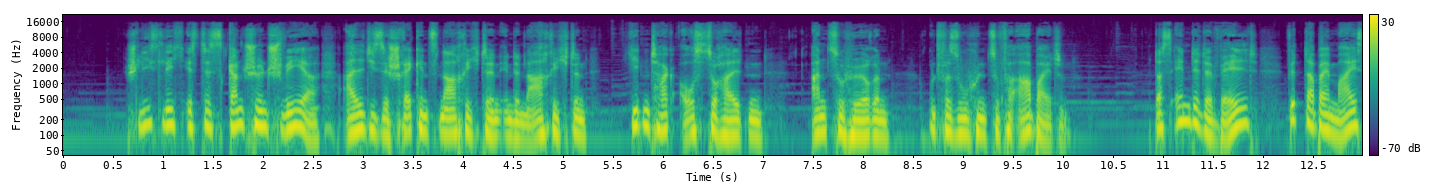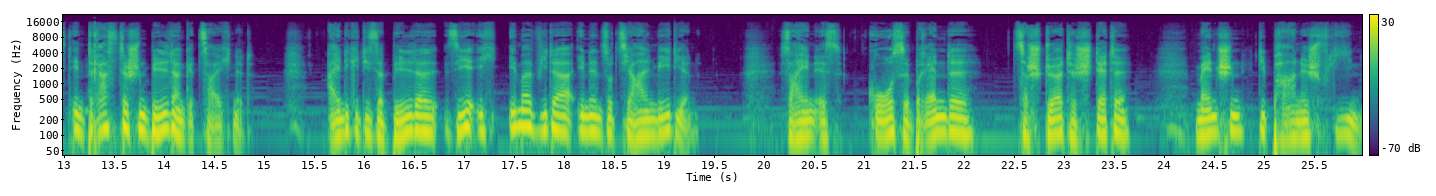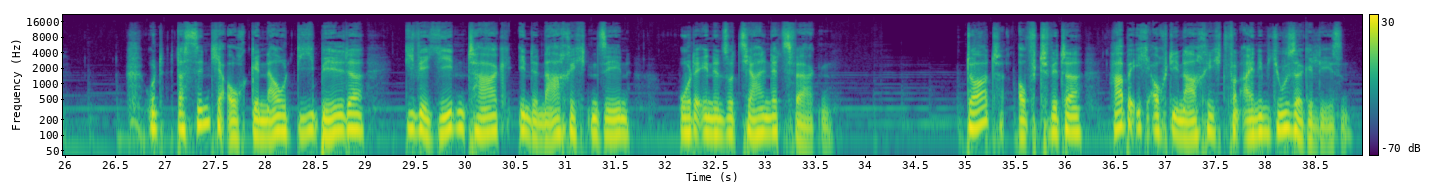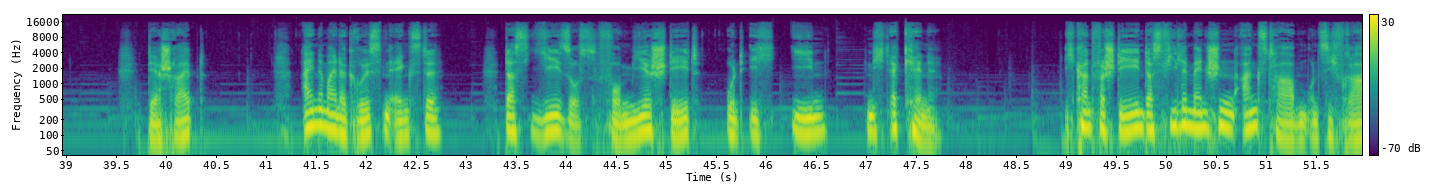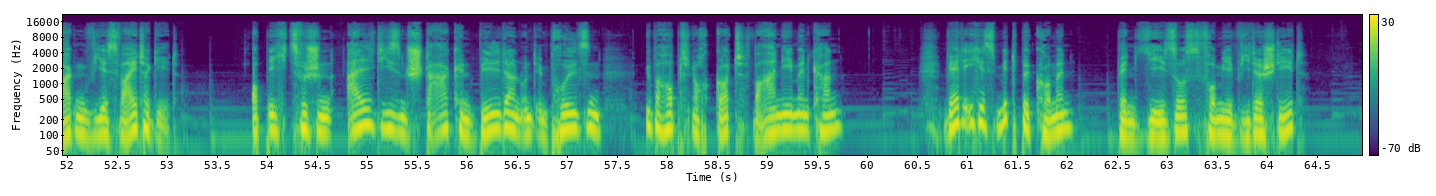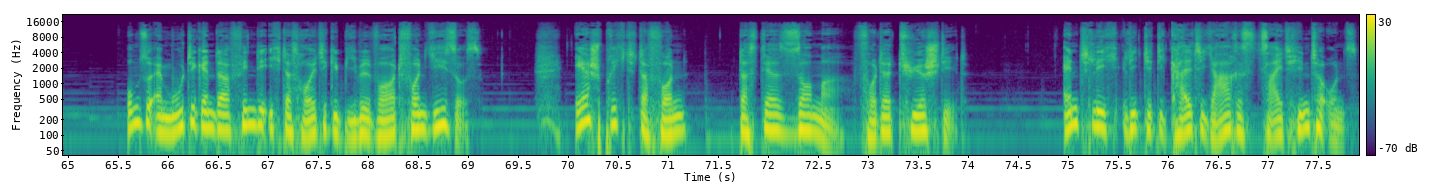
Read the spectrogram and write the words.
Schließlich ist es ganz schön schwer, all diese Schreckensnachrichten in den Nachrichten jeden Tag auszuhalten, anzuhören und versuchen zu verarbeiten. Das Ende der Welt wird dabei meist in drastischen Bildern gezeichnet. Einige dieser Bilder sehe ich immer wieder in den sozialen Medien. Seien es große Brände, zerstörte Städte, Menschen, die panisch fliehen. Und das sind ja auch genau die Bilder, die wir jeden Tag in den Nachrichten sehen oder in den sozialen Netzwerken. Dort auf Twitter habe ich auch die Nachricht von einem User gelesen. Der schreibt, eine meiner größten Ängste, dass Jesus vor mir steht und ich ihn nicht erkenne. Ich kann verstehen, dass viele Menschen Angst haben und sich fragen, wie es weitergeht. Ob ich zwischen all diesen starken Bildern und Impulsen überhaupt noch Gott wahrnehmen kann? Werde ich es mitbekommen, wenn Jesus vor mir widersteht? Umso ermutigender finde ich das heutige Bibelwort von Jesus. Er spricht davon, dass der Sommer vor der Tür steht. Endlich liegt die kalte Jahreszeit hinter uns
